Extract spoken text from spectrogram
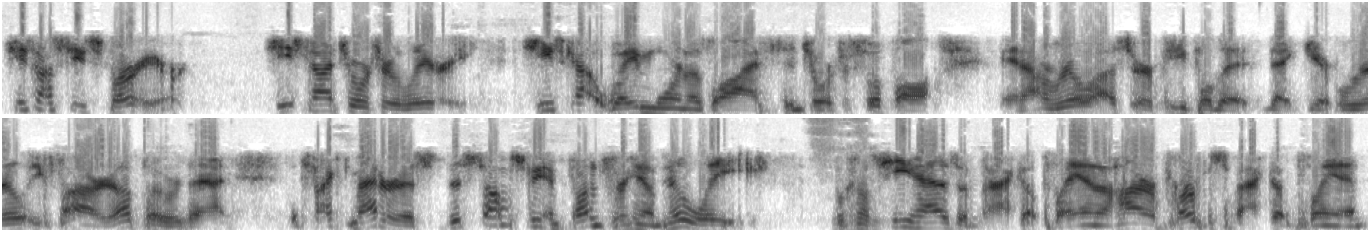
he's not Steve Spurrier. He's not George O'Leary. He's got way more in his life than Georgia football. And I realize there are people that, that get really fired up over that. The fact of the matter is, this stops being fun for him. He'll leave because he has a backup plan, a higher purpose backup plan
